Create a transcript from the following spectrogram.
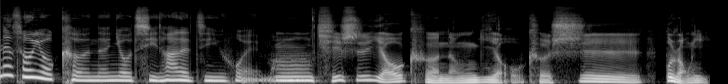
那时候有可能有其他的机会吗？嗯，其实有可能有，可是不容易。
